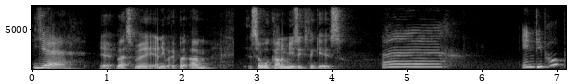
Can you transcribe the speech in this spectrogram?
yeah. Yeah, that's for me anyway. But um, so what kind of music do you think it is? Uh, indie pop.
